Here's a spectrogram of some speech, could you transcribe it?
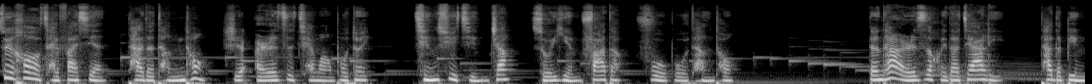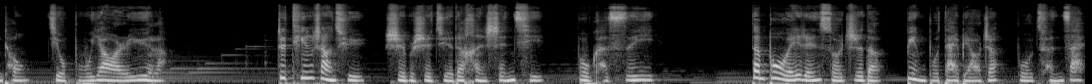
最后才发现他的疼痛是儿子前往部队，情绪紧张所引发的腹部疼痛。等他儿子回到家里，他的病痛。就不药而愈了，这听上去是不是觉得很神奇、不可思议？但不为人所知的，并不代表着不存在。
